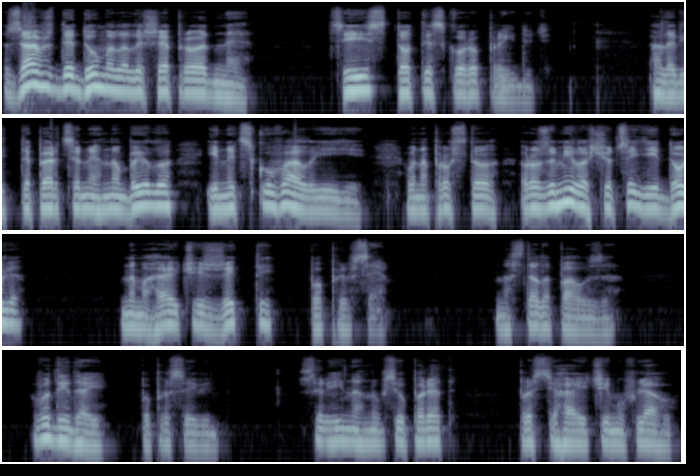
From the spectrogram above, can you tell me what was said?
завжди думала лише про одне ці істоти скоро прийдуть. Але відтепер це не гнобило і не цькувало її. Вона просто розуміла, що це її доля, намагаючись жити попри все. Настала пауза. Води дай, попросив він. Сергій нагнувся вперед, простягаючи йому флягу.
